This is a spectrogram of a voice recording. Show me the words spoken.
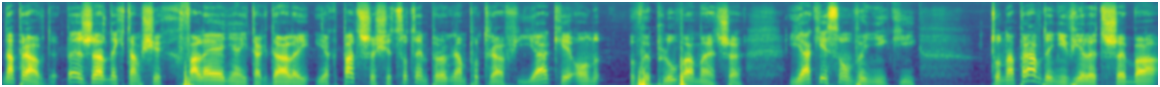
naprawdę, bez żadnych tam się chwalenia i tak dalej, jak patrzę się, co ten program potrafi, jakie on wypluwa mecze, jakie są wyniki, to naprawdę niewiele trzeba,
